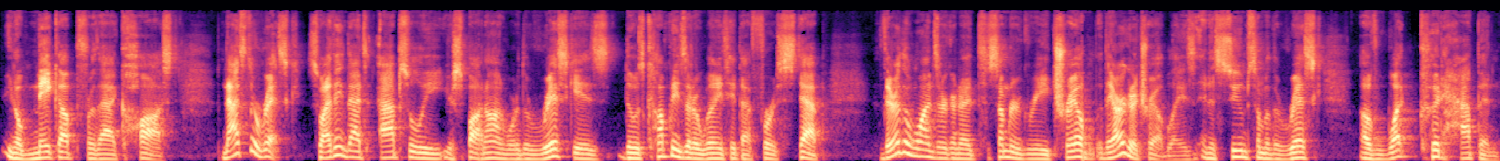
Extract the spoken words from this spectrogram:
you know, make up for that cost? And that's the risk. So I think that's absolutely you're spot on. Where the risk is those companies that are willing to take that first step, they're the ones that are going to, to some degree, trail. They are going to trailblaze and assume some of the risk of what could happen.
